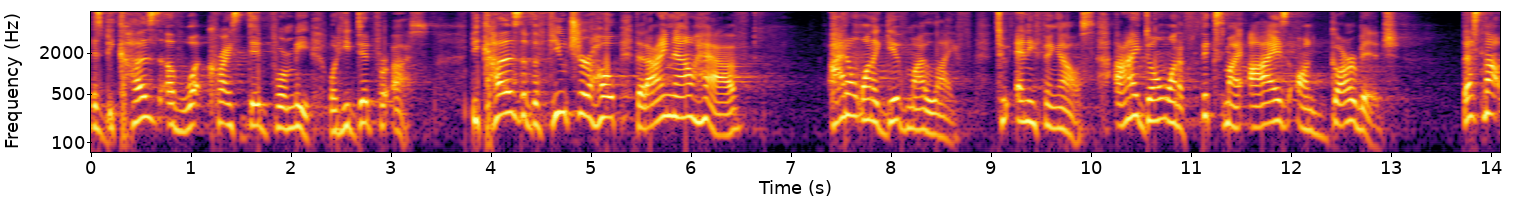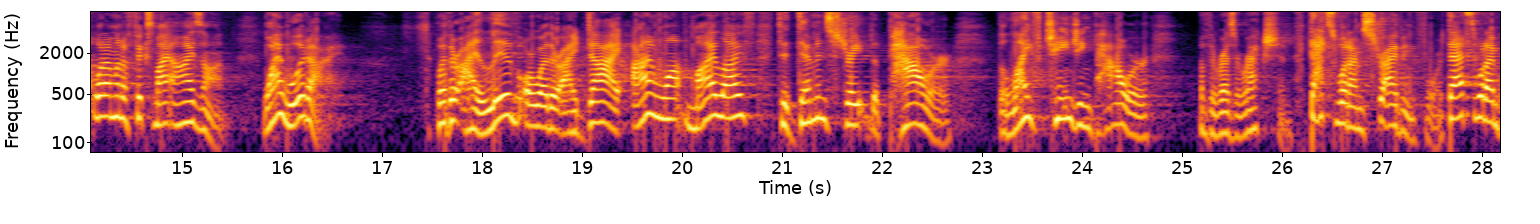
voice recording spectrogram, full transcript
is because of what Christ did for me, what he did for us, because of the future hope that I now have, I don't want to give my life to anything else. I don't want to fix my eyes on garbage. That's not what I'm going to fix my eyes on. Why would I? Whether I live or whether I die, I want my life to demonstrate the power, the life changing power of the resurrection. That's what I'm striving for. That's what I'm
